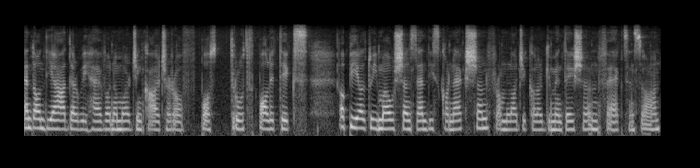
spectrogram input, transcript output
and on the other, we have an emerging culture of post truth politics, appeal to emotions and disconnection from logical argumentation, facts, and so on.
